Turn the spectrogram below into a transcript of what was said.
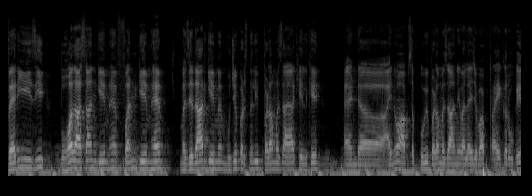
वेरी इजी बहुत आसान गेम है फन गेम है। मज़ेदार गेम है। मुझे पर्सनली बड़ा मज़ा आया खेल के। एंड आई नो आप सबको भी बड़ा मज़ा आने वाला है जब आप ट्राई करोगे।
